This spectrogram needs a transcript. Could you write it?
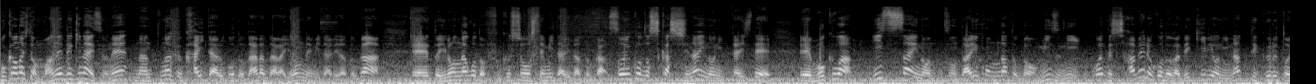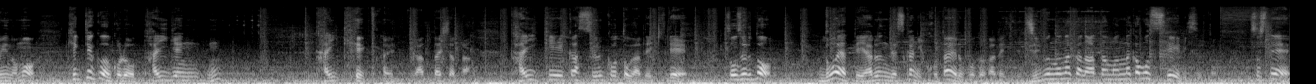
他の人も真似できないですよね。なんとなく書いてあることをダラダラ読んでみたりだとか、えーと、いろんなことを復唱してみたりだとかそういうことしかしないのに対して、えー、僕は一切のその台本だとかを見ずにこうやって喋ることができるようになってくるというのも結局はこれを体現ん？体系化合体しちゃった。体系化することができてそうするとどうやってやるんですかに答えることができて自分の中の頭の中も整理すると。そして、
